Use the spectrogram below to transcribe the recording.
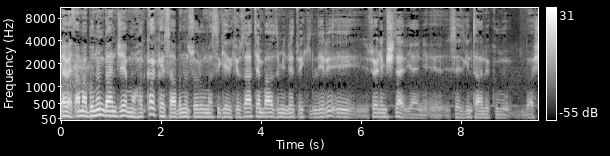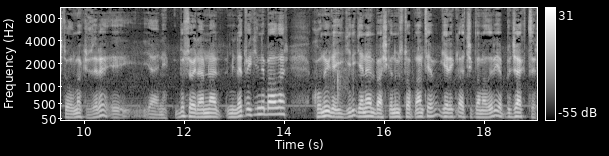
Evet ama bunun bence muhakkak hesabının sorulması gerekiyor. Zaten bazı milletvekilleri e, söylemişler yani e, Sezgin Tanrıkulu başta olmak üzere e, yani bu söylemler milletvekilini bağlar. Konuyla ilgili genel başkanımız toplantı yapıp gerekli açıklamaları yapacaktır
